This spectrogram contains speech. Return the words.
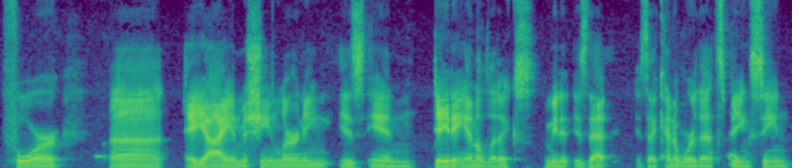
for uh, AI and machine learning? Is in data analytics? I mean, is that is that kind of where that's being seen?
